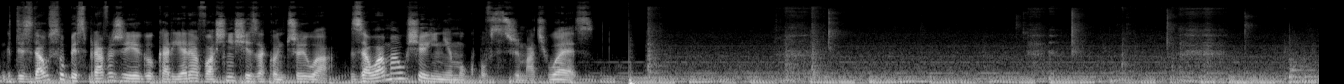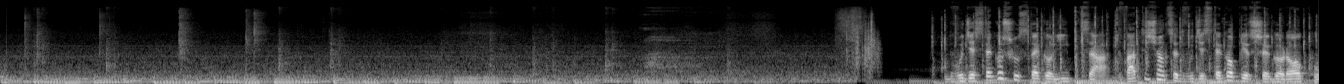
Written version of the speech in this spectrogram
gdy zdał sobie sprawę, że jego kariera właśnie się zakończyła, załamał się i nie mógł powstrzymać łez. 26 lipca 2021 roku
